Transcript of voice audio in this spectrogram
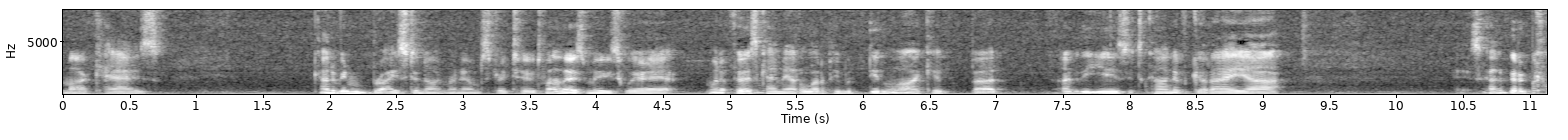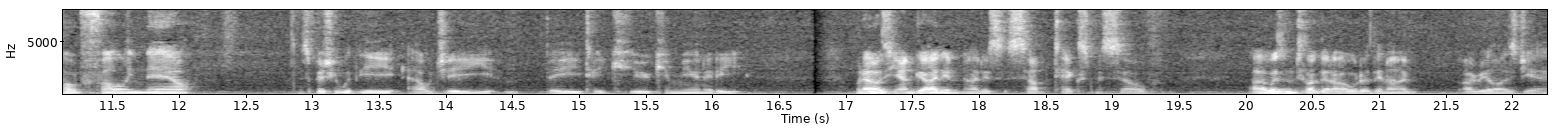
Mark has kind of embraced A Nightmare on Elm Street 2. It's one of those movies where when it first came out a lot of people didn't like it, but over the years it's kind of got a uh, it's kind of got a cold following now, especially with the LGBTQ community. When I was younger I didn't notice the subtext myself. Uh, it wasn't until I got older then I I realised, yeah,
